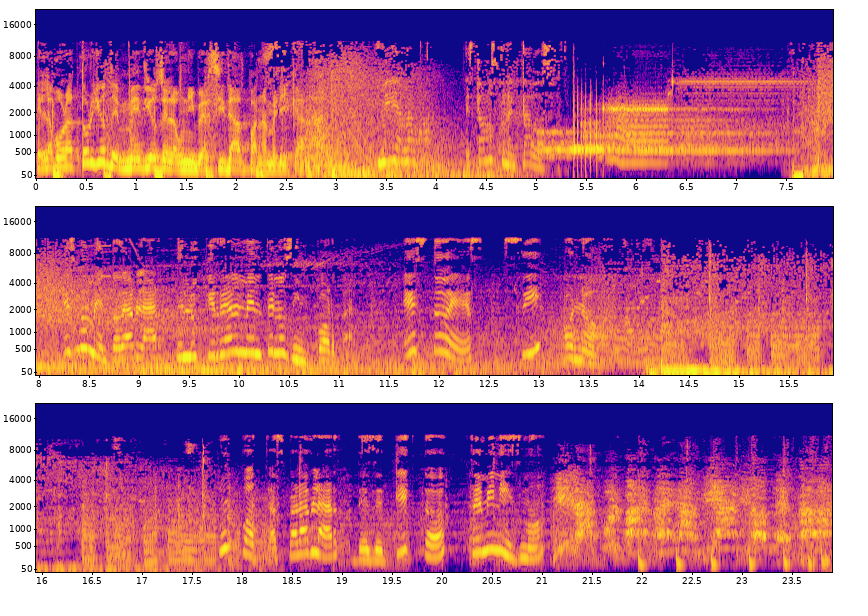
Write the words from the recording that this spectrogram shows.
el laboratorio de medios de la Universidad Panamericana. Media Lab, estamos conectados. Es momento de hablar de lo que realmente nos importa. Esto es ¿Sí o no? Un podcast para hablar desde TikTok, feminismo y la culpa no era mía ni dónde estaba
